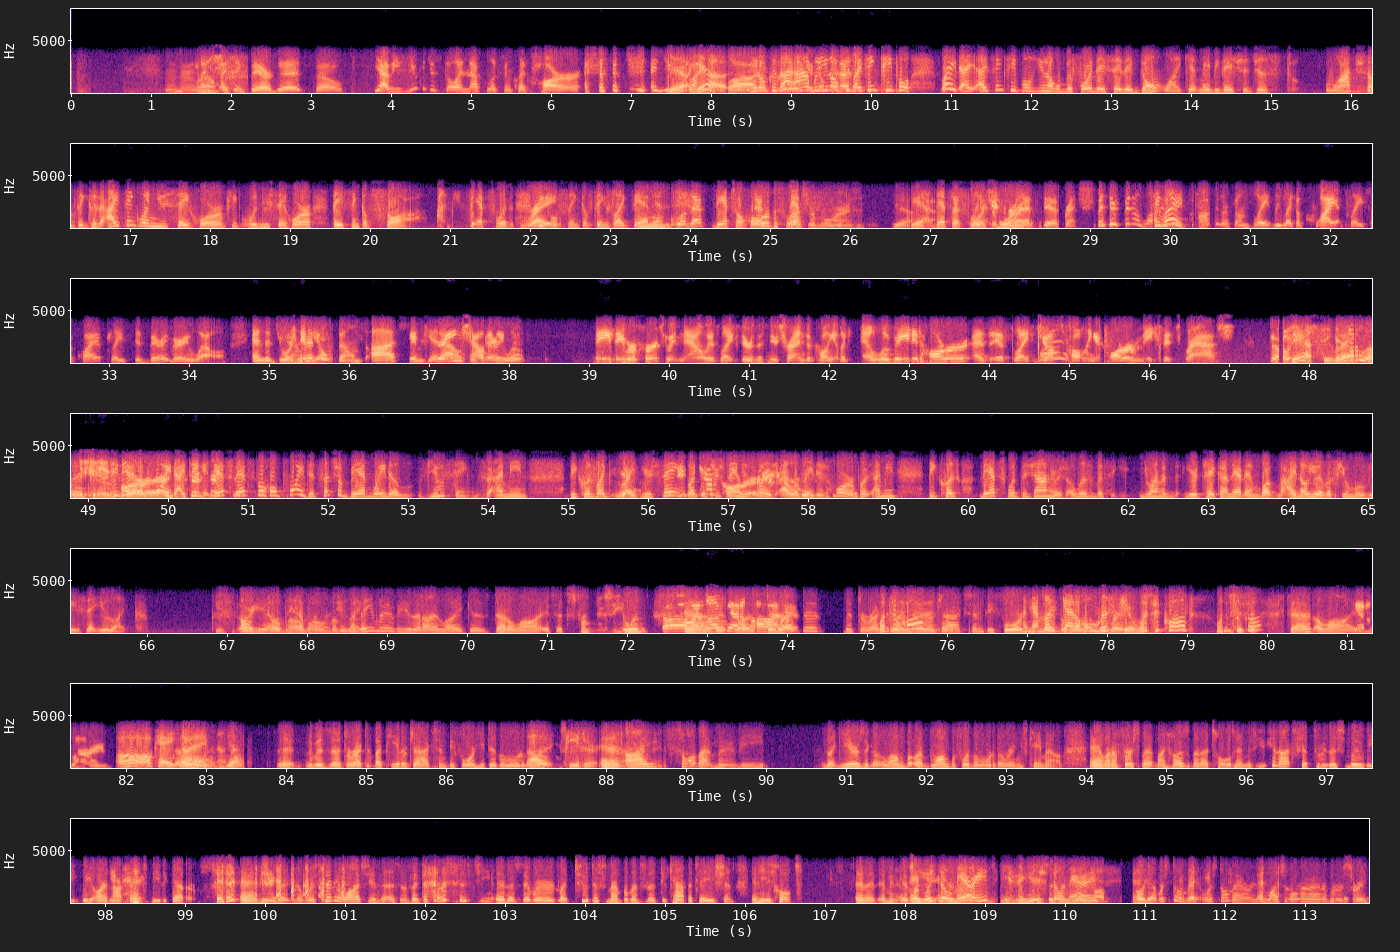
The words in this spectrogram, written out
Mm-hmm. Wow. I, I think they're good. So yeah, I mean, you could just go on Netflix and click horror, and you yeah, find yeah. a lot you know, because really I, I, well, you know, because I think people, right? I, I think people, you know, before they say they don't like it, maybe they should just watch something. Because I think when you say horror, people, when you say horror, they think of Saw. I mean, that's what Right. people think of things like that, Mhm. and well, that's that's a horror. That's movies. Yeah. Yeah, that's, that's a slasher. torture porn. Right. That's different. But there's been a lot See, of right. very popular films lately, like A Quiet Place. A Quiet Place did very, very well, and the Jordan Yeah. Peele films, Us and It's Get strange Out, did how very they well. they they refer to it now as like there's this new trend of calling it like elevated horror as if like just calling it horror makes it trash. So Yeah, it's see, right. See, that's horror. the point. I think that's that's the whole point. It's such a bad way to view things. I mean, because like Yeah. right, you're saying It's like what you're saying is right, elevated horror. But I mean, because that's what the genre is. Elizabeth, you wanted your take on that, and what I know you have a few movies that you like. You, or Oh you yeah. told me uh, some well, of the ones the, you the like. main movie that I like is Dead Alive. If it's from New Zealand, Oh, I love it Dead was Alive. directed. It directed What's it by called? Peter Jackson before he I, I did might the got a whole list Rings. here. What's it called? What's it called? Dead Alive. Dead Alive. Oh, okay. Dead All right. Alive. Yeah. It, it was uh, directed by Peter Jackson before he did The Lord of the oh, Rings. Peter. And yeah. I saw that movie like years ago, long be- long before The Lord of the Rings came out. And when I first met my husband, I told him, if you cannot sit through this movie, we are not meant to be together. and he said, you know, we're sitting watching this. And it's like the first 15 minutes, there were like two dismemberments and a decapitation, and he's hooked. And it, I mean, it And you're still married. Jackson's You're still married. makeup. Oh yeah, we're still ma- we're still married. We watch it on our anniversary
